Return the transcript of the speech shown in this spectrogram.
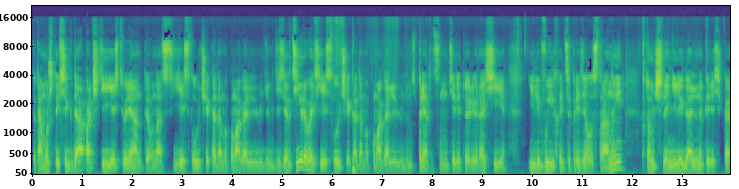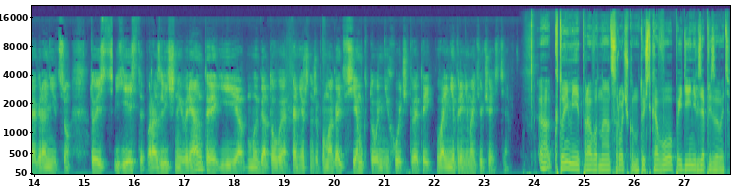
потому что всегда почти есть варианты. У нас есть случаи, когда мы помогали людям дезертировать, есть случаи, когда мы помогали людям спрятаться на территории России или выехать за пределы страны в том числе нелегально пересекая границу. То есть есть различные варианты, и мы готовы, конечно же, помогать всем, кто не хочет в этой войне принимать участие. А кто имеет право на отсрочку? Ну, то есть кого, по идее, нельзя призывать?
